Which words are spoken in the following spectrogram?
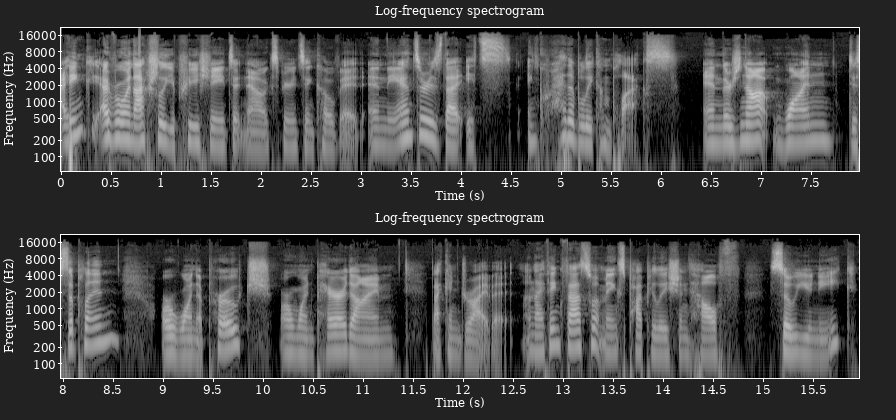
I think everyone actually appreciates it now experiencing COVID. And the answer is that it's incredibly complex. And there's not one discipline or one approach or one paradigm that can drive it. And I think that's what makes population health so unique.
